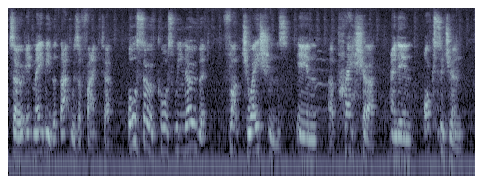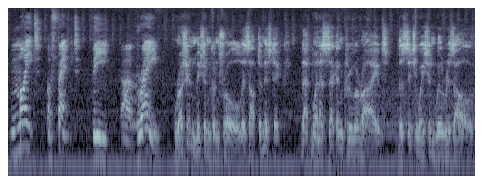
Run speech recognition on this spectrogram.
so it may be that that was a factor. Also, of course, we know that fluctuations in uh, pressure and in oxygen might affect the uh, brain. Russian Mission Control is optimistic that when a second crew arrives, the situation will resolve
